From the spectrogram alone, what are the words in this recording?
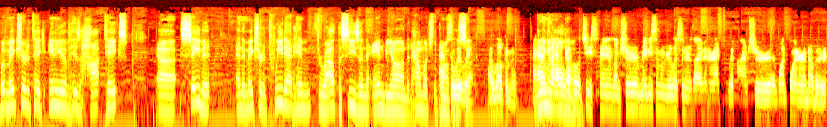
but make sure to take any of his hot takes, uh, save it, and then make sure to tweet at him throughout the season and beyond at how much the Broncos Absolutely. suck. I welcome it. I Bring have, it I have a couple on. of Chiefs fans. I'm sure maybe some of your listeners I've interacted with, I'm sure at one point or another,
